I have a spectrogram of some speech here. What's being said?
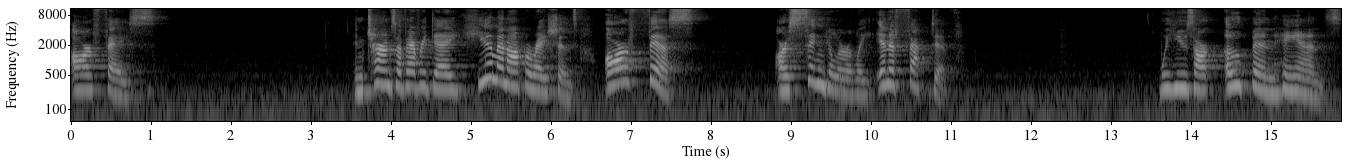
our face. In terms of everyday human operations, our fists are singularly ineffective. We use our open hands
